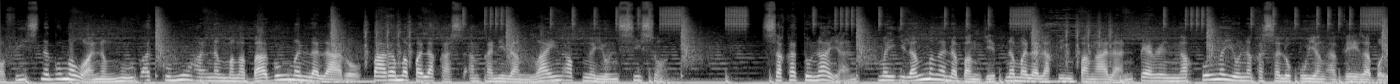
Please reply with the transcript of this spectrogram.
office na gumawa ng move at kumuha ng mga bagong manlalaro para mapalakas ang kanilang lineup ngayon season. Sa katunayan, may ilang mga nabanggit na malalaking pangalan peren nga po ngayon na kasalukuyang available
